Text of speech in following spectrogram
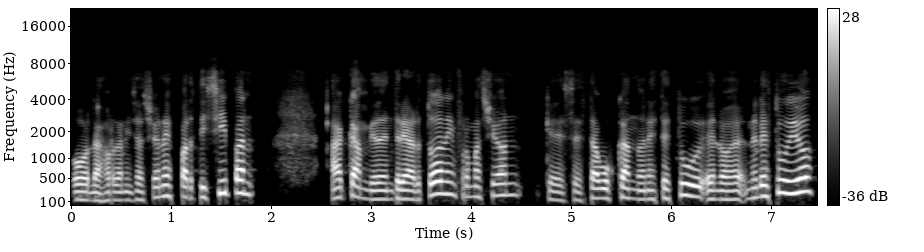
o las organizaciones participan a cambio de entregar toda la información que se está buscando en, este estudio, en, el estudio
